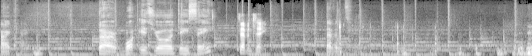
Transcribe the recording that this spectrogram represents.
Okay. So, what is your DC? 17. 17.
